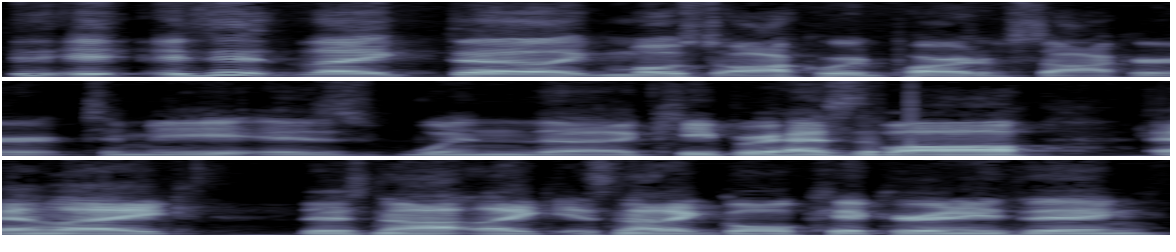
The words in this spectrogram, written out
is it like the like most awkward part of soccer to me is when the keeper has the ball and like there's not like it's not a goal kick or anything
